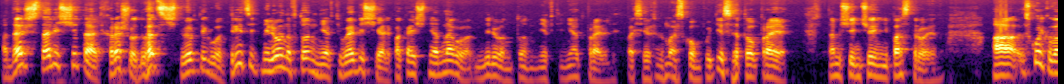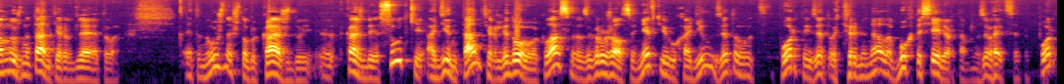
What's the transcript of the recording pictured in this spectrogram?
А дальше стали считать, хорошо, 24 год, 30 миллионов тонн нефти вы обещали, пока еще ни одного миллиона тонн нефти не отправили по Северно-морскому пути с этого проекта. Там еще ничего и не построено. А сколько вам нужно танкеров для этого? Это нужно, чтобы каждый, э, каждые сутки один танкер ледового класса загружался нефтью и уходил из этого вот порта, из этого терминала, бухта Север там называется этот порт,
